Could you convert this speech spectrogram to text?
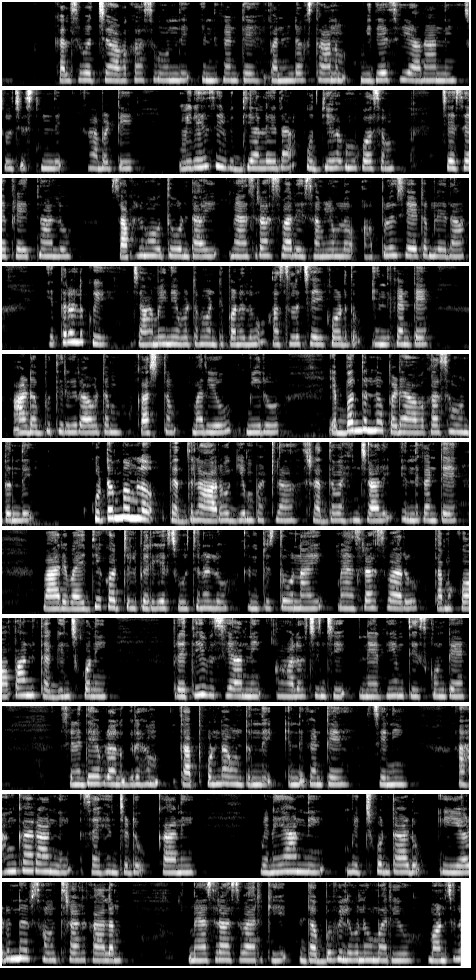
కలిసి వచ్చే అవకాశం ఉంది. ఎందుకంటే పన్నెండవ స్థానం విదేశీ యానాన్ని సూచిస్తుంది. కాబట్టి విదేశీ విద్య లేదా ఉద్యోగం కోసం చేసే ప్రయత్నాలు సఫలమవుతూ ఉంటాయి. మేషరాశి వారి సమయంలో అప్పులు చేయటం లేదా ఇతరులకు జామీన్ ఇవ్వటం వంటి పనులు అసలు చేయకూడదు. ఎందుకంటే ఆ డబ్బు తిరిగి రావటం కష్టం మరియు మీరు ఇబ్బందుల్లో పడే అవకాశం ఉంటుంది. కుటుంబంలో పెద్దల ఆరోగ్యం పట్ల శ్రద్ధ వహించాలి. ఎందుకంటే వారి వైద్య ఖర్చులు పెరిగే సూచనలు కనిపిస్తూ ఉన్నాయి. మేషరాశి వారు తమ కోపాన్ని తగ్గించుకొని ప్రతి విషయాన్ని ఆలోచించి నిర్ణయం తీసుకుంటే శనిదేవుడు అనుగ్రహం తప్పకుండా ఉంటుంది. ఎందుకంటే శని అహంకారాన్ని సహించడు. కానీ వినయాన్ని మెచ్చుకుంటాడు. ఈ ఏడున్నర సంవత్సరాల కాలం మేషరాశి వారికి డబ్బు విలువను మరియు మనుషుల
